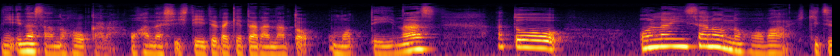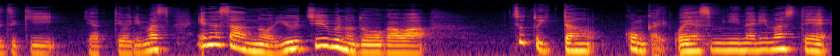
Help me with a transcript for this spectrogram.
ね、えなさんの方からお話ししていただけたらなと思っています。あとオンラインサロンの方は引き続きやっております。えなさんの YouTube の動画はちょっと一旦今回お休みになりまして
